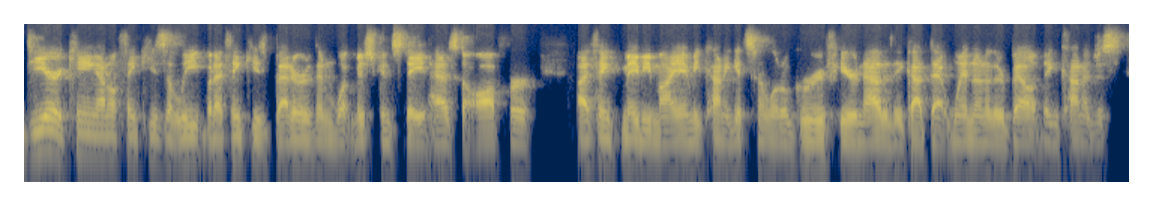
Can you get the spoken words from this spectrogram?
D'Eriq King, I don't think he's elite, but I think he's better than what Michigan State has to offer. I think maybe Miami kind of gets in a little groove here now that they got that win under their belt. They can kind of just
